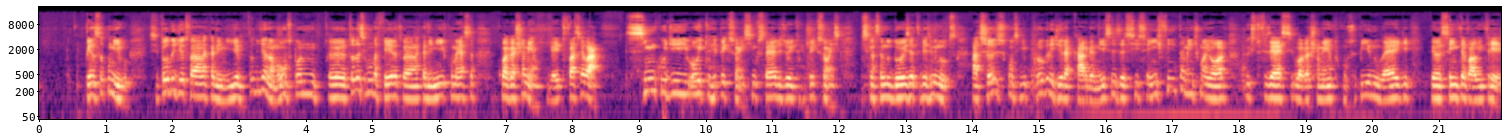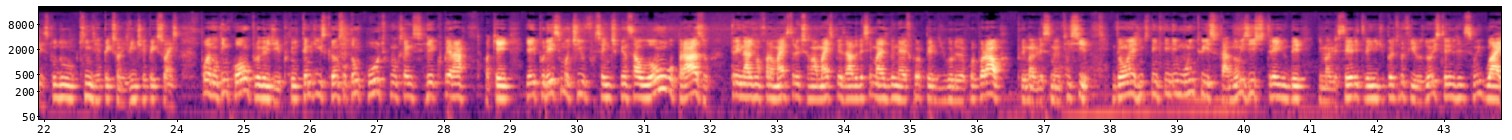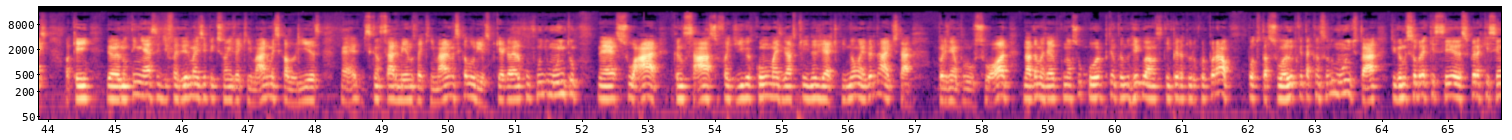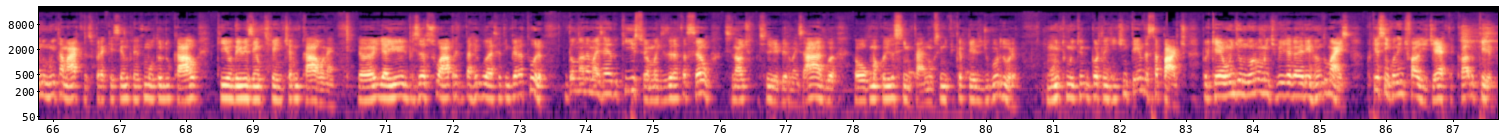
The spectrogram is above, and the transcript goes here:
Pensa comigo, se todo dia tu vai lá na academia, todo dia não, vamos supor, uh, toda segunda-feira tu vai lá na academia e começa com agachamento. E aí tu faz, sei lá, 5 de 8 repetições, 5 séries de 8 repetições, descansando 2 a 3 minutos. As chances de conseguir progredir a carga nesse exercício é infinitamente maior do que se tu fizesse o agachamento com supino, leg, eh, sem intervalo entre eles. Tudo 15 repetições, 20 repetições. Pô, não tem como progredir, porque o tempo de descanso é tão curto que não consegue se recuperar, ok? E aí por esse motivo, se a gente pensar a longo prazo, treinar de uma forma mais tradicional, mais pesada, vai ser mais benéfico para a perda de gordura corporal, para o emagrecimento em si. Então a gente tem que entender muito isso, tá? Não existe treino de emagrecer e treino de hipertrofia. Os dois treinos eles são iguais, ok? Eh, não tem essa de fazer mais repetições vai queimar mais calorias, né? descansar menos vai queimar mais calorias, porque a galera confunde muito né, suar, cansaço, fadiga com mais gasto energético. E não é verdade, tá? Por exemplo, o suor nada mais é do que o nosso corpo tentando regular a nossa temperatura corporal. Pô, tu tá suando porque tá cansando muito, tá? Digamos, sobreaquecer, superaquecendo muito a máquina, superaquecendo, por exemplo, o motor do carro, que eu dei o exemplo de que a gente era um carro, né? Uh, e aí ele precisa suar para tentar regular essa temperatura. Então nada mais é do que isso, é uma desidratação, sinal de que precisa beber mais água ou alguma coisa assim, tá? Não significa perda de gordura. Muito, muito importante a gente entenda essa parte, porque é onde eu normalmente vejo a galera errando mais. Porque assim, quando a gente fala de dieta, é claro que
